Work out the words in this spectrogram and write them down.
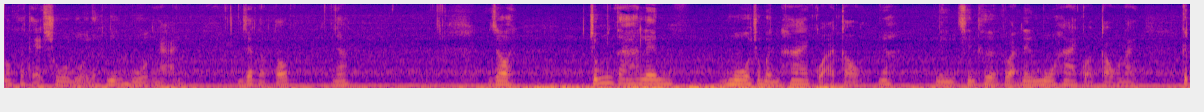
nó có thể xua đuổi được những bùa ngải. Rất là tốt nhé rồi, chúng ta lên mua cho mình hai quả cầu nhé mình xin thưa các bạn, nên mua hai quả cầu này, kích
